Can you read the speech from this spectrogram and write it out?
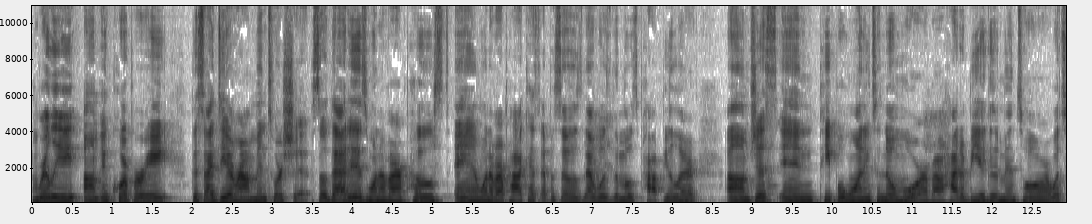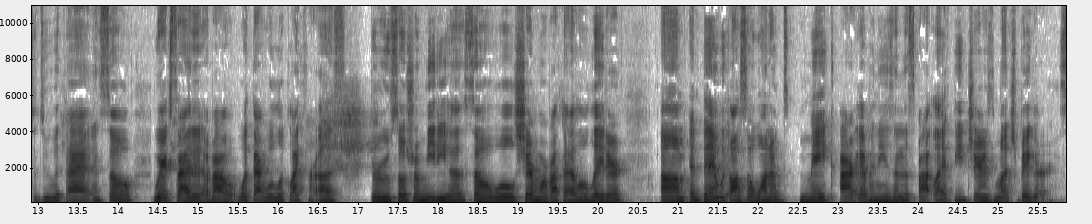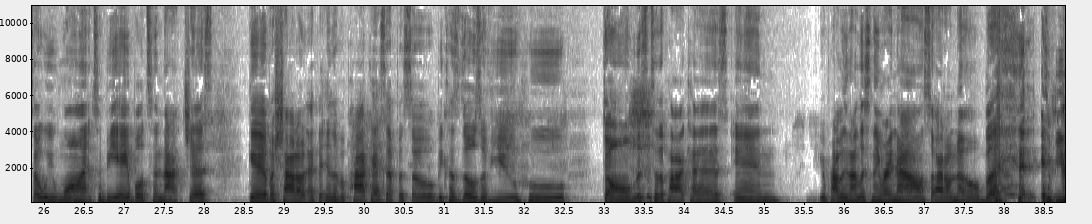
really um, incorporate this idea around mentorship. So that is one of our posts and one of our podcast episodes that was the most popular um, just in people wanting to know more about how to be a good mentor, what to do with that. And so we're excited about what that will look like for us through social media. So we'll share more about that a little later. Um, and then we also want to make our Ebony's in the Spotlight features much bigger. So we want to be able to not just give a shout out at the end of a podcast episode, because those of you who don't listen to the podcast and you're probably not listening right now, so I don't know. But if you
